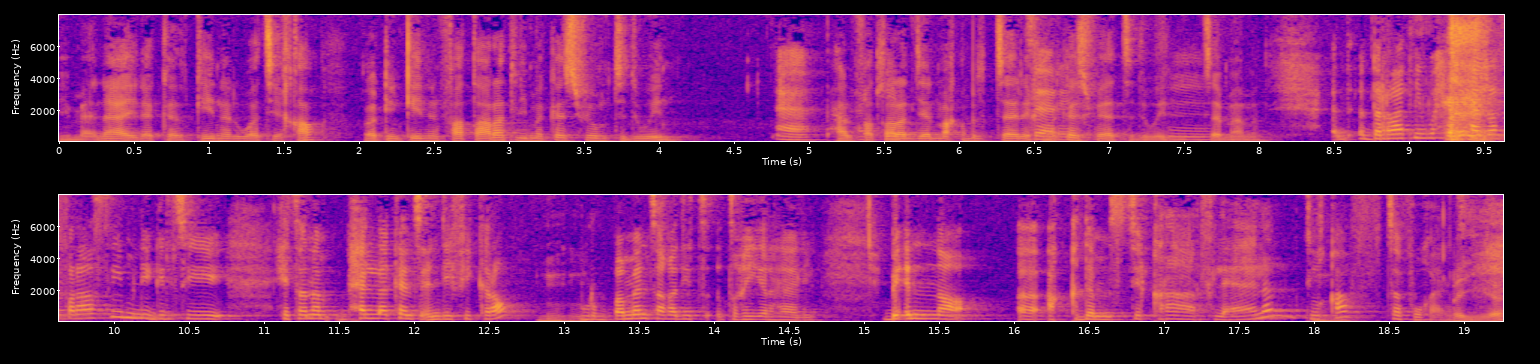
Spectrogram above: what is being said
بمعنى الا كان كاينة الوثيقة ولكن كاينين فترات اللي ما كانش فيهم تدوين. آه بحال. الفترات ديال ما قبل التاريخ ما. كانش فيها تدوين تماما. دراتني واحد الحاجة في راسي ملي قلتي حيت أنا بحال كانت عندي فكرة وربما أنت غادي تغيرها لي بأن آه، أقدم استقرار في العالم تلقاه في تافوغات اييه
